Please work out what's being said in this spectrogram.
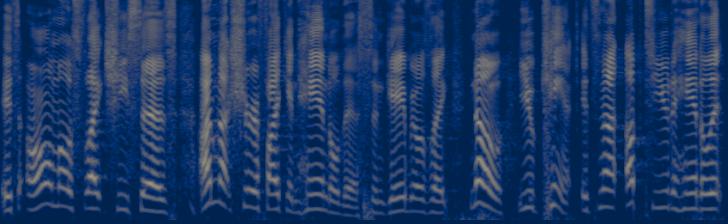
it's almost like she says, I'm not sure if I can handle this. And Gabriel's like, No, you can't. It's not up to you to handle it.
